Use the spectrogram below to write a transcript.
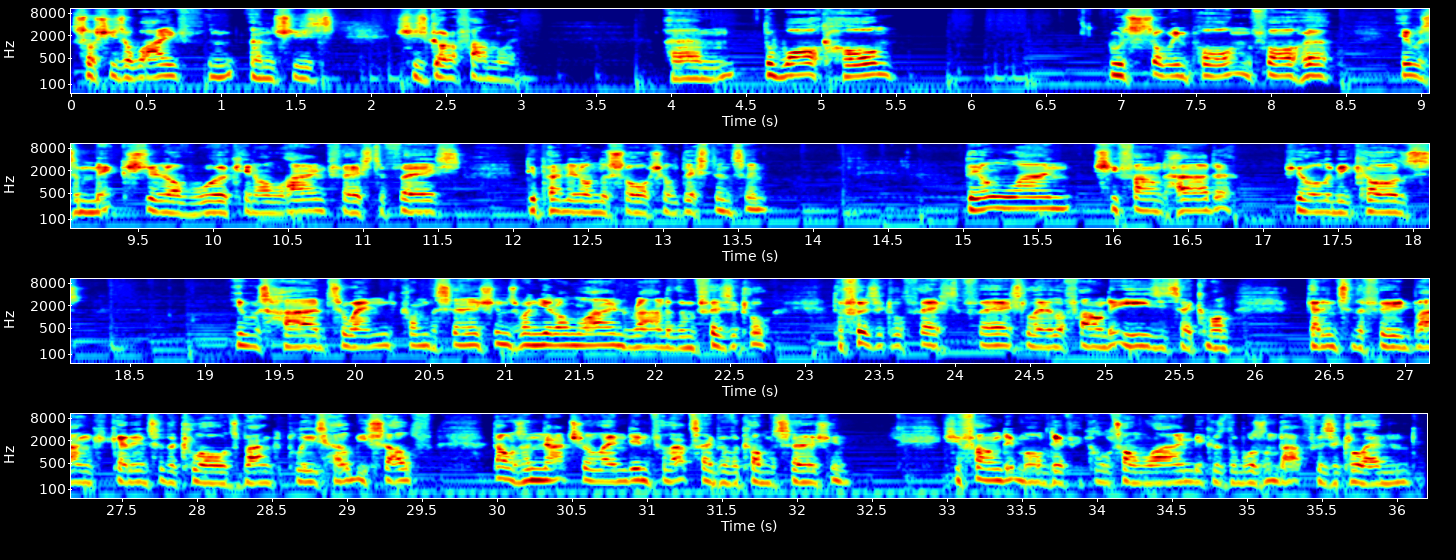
so she's a wife and, and she's she's got a family. Um, the walk home was so important for her. It was a mixture of working online, face to face, depending on the social distancing. The online she found harder purely because it was hard to end conversations when you're online rather than physical. The physical face to face, Layla found it easy to say, Come on, get into the food bank, get into the clothes bank, please help yourself. That was a natural ending for that type of a conversation. She found it more difficult online because there wasn't that physical end.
